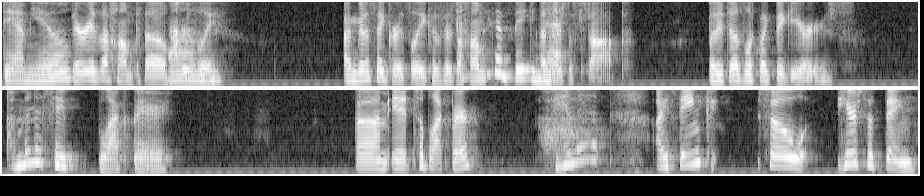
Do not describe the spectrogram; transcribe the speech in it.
Damn you. There is a hump though, grizzly. Um, I'm gonna say grizzly because there's a hump like a big neck. and there's a stop, but it does look like big ears. I'm gonna say black bear. Um, it's a black bear. Damn it! I think so. Here's the thing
